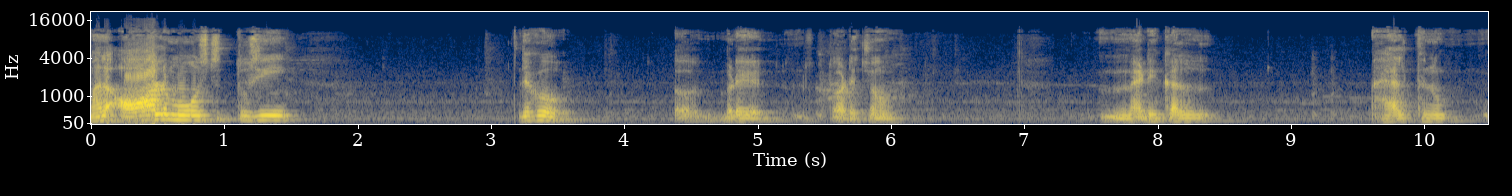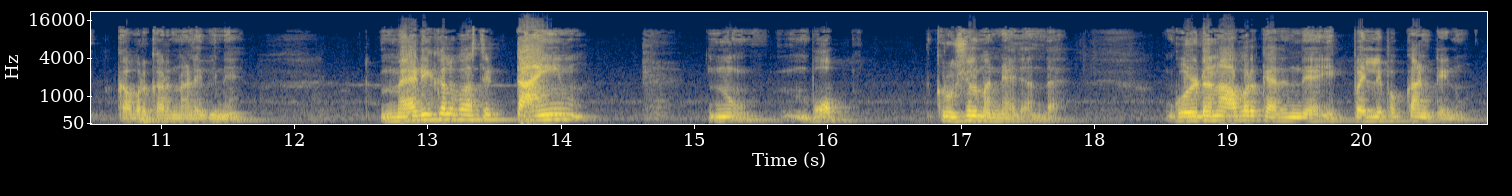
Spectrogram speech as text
ਮਤਲਬ ਆਲਮੋਸਟ ਤੁਸੀਂ ਦੇਖੋ ਬੜੇ ਤੁਹਾਡੇ ਚੋਂ ਮੈਡੀਕਲ ਹੈਲਥ ਨੂੰ ਕਵਰ ਕਰਨ ਵਾਲੇ ਵੀ ਨੇ। ਮੈਡੀਕਲ ਵਾਸਤੇ ਟਾਈਮ ਨੂੰ ਬਹੁਤ ਕ੍ਰੂਸ਼ਲ ਮੰਨਿਆ ਜਾਂਦਾ ਹੈ। 골ਡਨ ਆਵਰ ਕਹਿ ਦਿੰਦੇ ਆ, ਇੱਕ ਪਹਿਲੇ ਘੰਟੇ ਨੂੰ।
